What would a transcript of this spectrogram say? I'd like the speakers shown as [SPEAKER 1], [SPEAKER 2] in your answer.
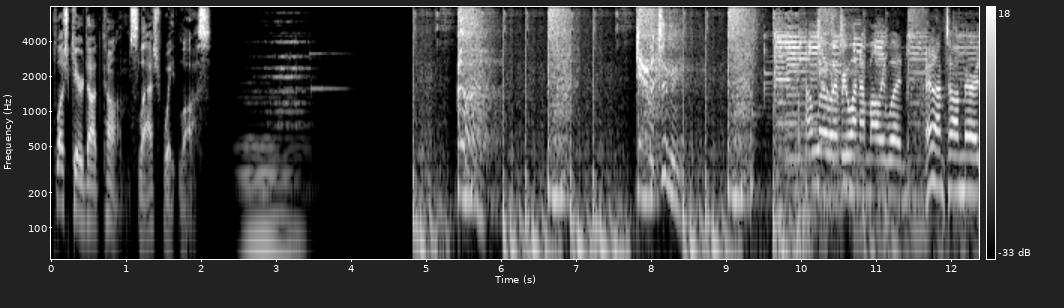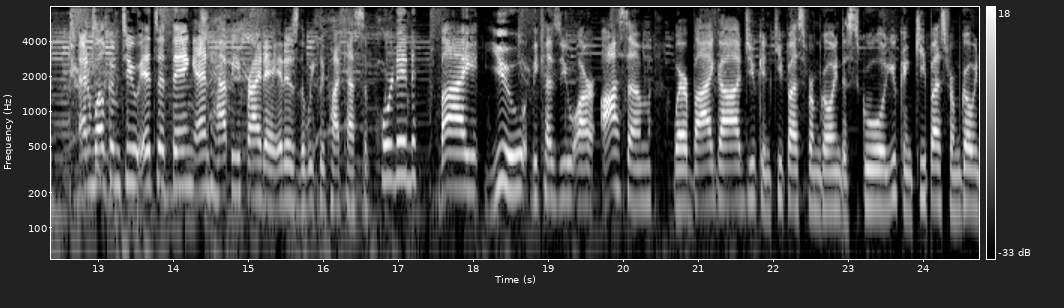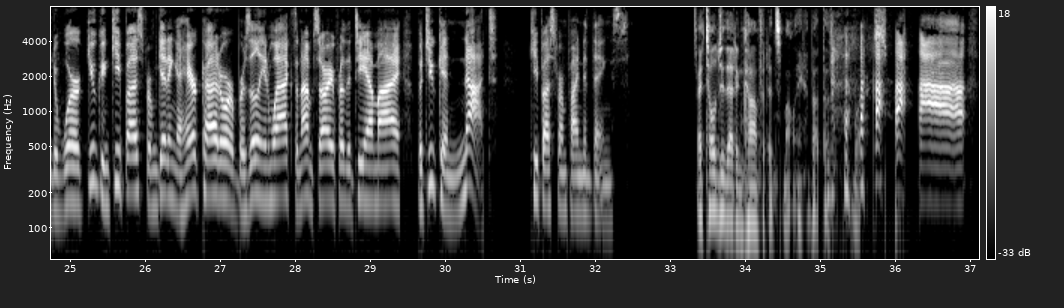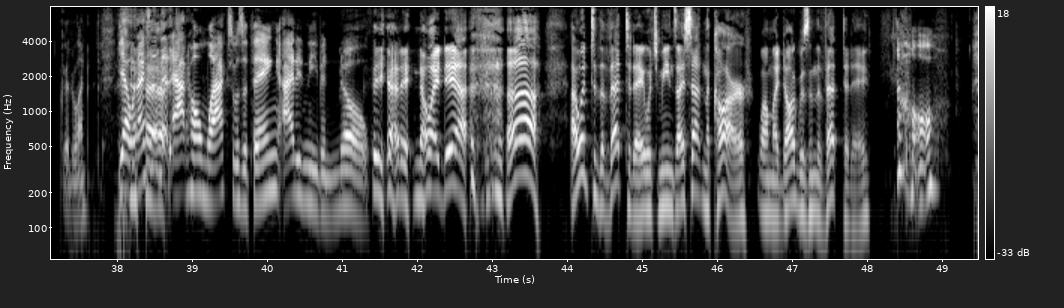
[SPEAKER 1] plushcare.com slash weight loss.
[SPEAKER 2] Give it to me.
[SPEAKER 3] Hello, everyone. I'm Molly Wood.
[SPEAKER 4] And I'm Tom Merritt.
[SPEAKER 3] And welcome to It's a Thing and Happy Friday. It is the weekly podcast supported by you because you are awesome. Where by God, you can keep us from going to school. You can keep us from going to work. You can keep us from getting a haircut or a Brazilian wax. And I'm sorry for the TMI, but you cannot keep us from finding things.
[SPEAKER 4] I told you that in confidence, Molly, about the wax.
[SPEAKER 3] Good one. Yeah, when I said that at home wax was a thing, I didn't even know.
[SPEAKER 4] yeah, I had no idea. Ah, I went to the vet today, which means I sat in the car while my dog was in the vet today.
[SPEAKER 3] Oh.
